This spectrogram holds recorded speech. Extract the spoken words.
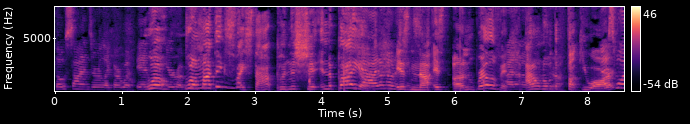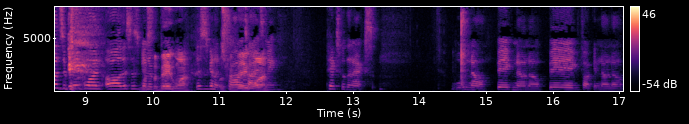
those signs are like are what is Well, in your rotation. well, my thing is like, stop putting this shit in the bio. Yeah, I don't know what it it's means. not. It's unrelevant. I don't know I don't what know it what the fuck you are. This one's a big one. Oh, this is gonna. What's the bring- big one? This is gonna What's traumatize me. Pics with an X. Well, No, big no no, big fucking no no.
